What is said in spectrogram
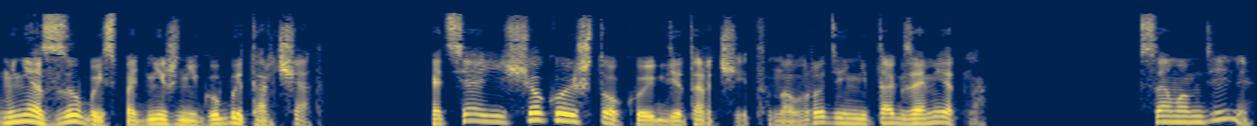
У меня зубы из-под нижней губы торчат. Хотя еще кое-что кое-где торчит, но вроде не так заметно. В самом деле?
